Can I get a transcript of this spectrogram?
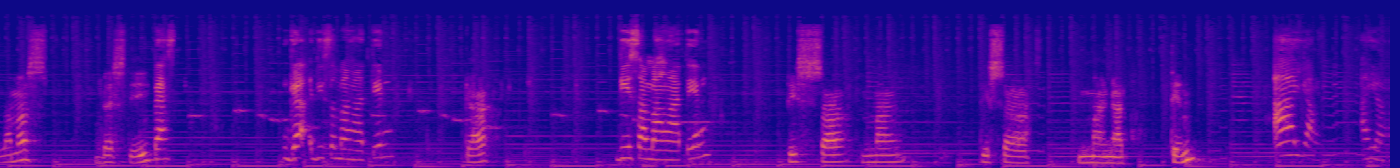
Lamas, bestie, best nggak disemangatin, ga, disemangatin disa, mang, disa, mangatin, ayang, ayang.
